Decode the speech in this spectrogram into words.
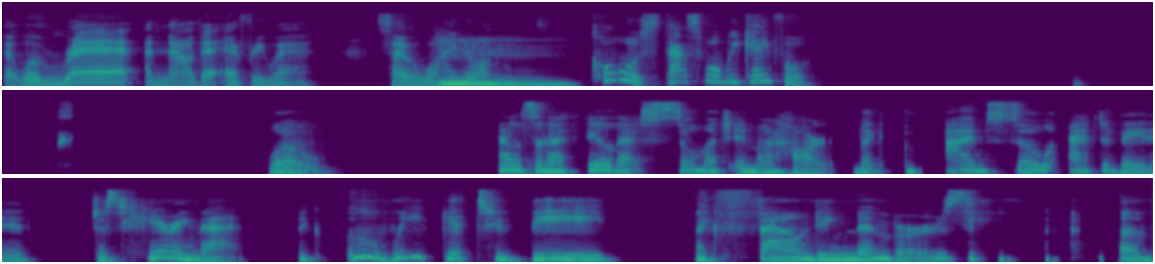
that were rare and now they're everywhere. So why mm. not? Hmm. of course that's what we came for. Whoa Alison, I feel that so much in my heart. Like um, I'm so activated just hearing that. Like, oh, we get to be like founding members of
